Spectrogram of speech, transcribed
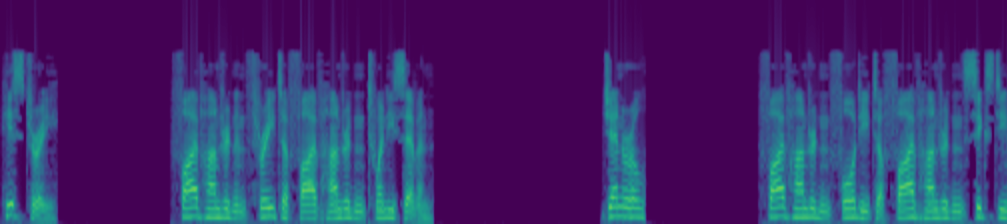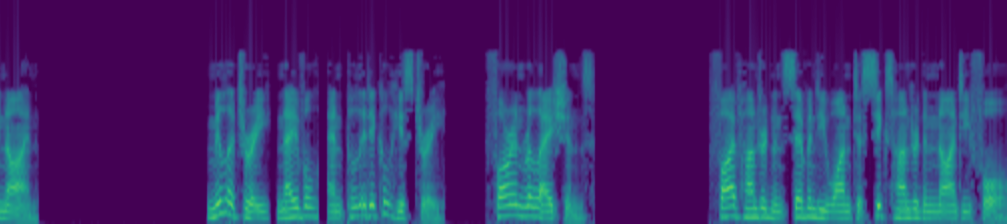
History 503 to 527 General 540 to 569 Military, naval, and political history. Foreign relations 571 to 694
